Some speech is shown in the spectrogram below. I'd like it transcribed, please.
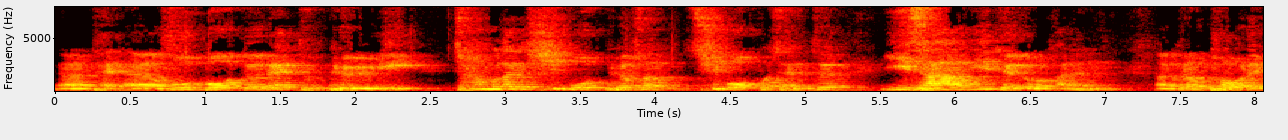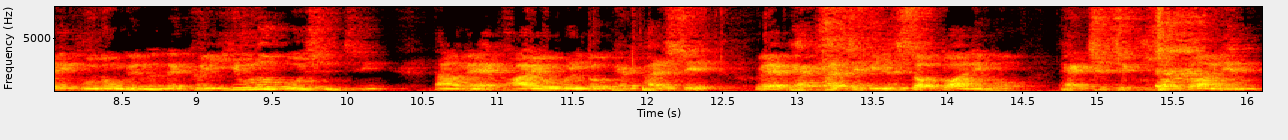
어, 대- 어, 후보들의 득표율이 전부 다 15%, 15% 이상이 되도록 하는 어, 그런 프로그램이 구동됐는데 그 이유는 무엇인지 다음에 과요불도 180, 왜 181석도 아니고 179석도 아닌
